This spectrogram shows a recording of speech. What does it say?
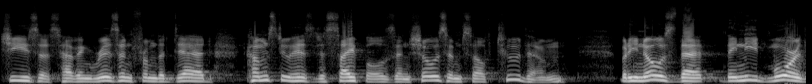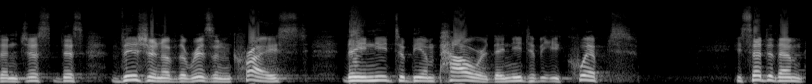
Jesus, having risen from the dead, comes to his disciples and shows himself to them, but he knows that they need more than just this vision of the risen Christ. They need to be empowered, they need to be equipped. He said to them,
